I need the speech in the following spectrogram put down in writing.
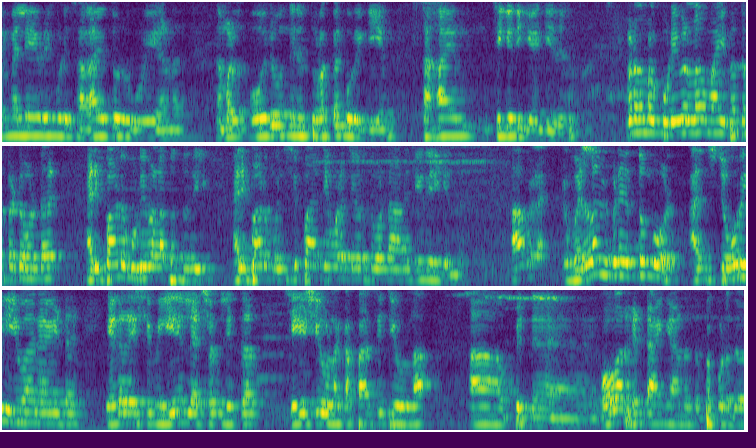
എം എൽ എയുടെയും കൂടി സഹായത്തോടു കൂടിയാണ് നമ്മൾ ഓരോന്നിനും തുടക്കം കുറിക്കുകയും സഹായം സ്വീകരിക്കുകയും ചെയ്തിട്ടുള്ളത്. ഇവിടെ നമ്മൾ കുടിവെള്ളവുമായി ബന്ധപ്പെട്ടുകൊണ്ട് ഹരിപ്പാട് കുടിവെള്ള പദ്ധതി ഹരിപ്പാട് മുനിസിപ്പാലിറ്റി കൂടെ ചേർത്തുകൊണ്ടാണ് ചെയ്തിരിക്കുന്നത്. ആ വെള്ളം ഇവിടെ എത്തുമ്പോൾ അത് സ്റ്റോർ ചെയ്യുവാനായിട്ട് ഏകദേശം ഏഴ് ലക്ഷം ലിറ്റർ ശേഷിയുള്ള കപ്പാസിറ്റിയുള്ള പിന്നെ ഓവർ ഹെഡ് ടാങ്കാണ് തുപ്പക്കുടത്ത്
